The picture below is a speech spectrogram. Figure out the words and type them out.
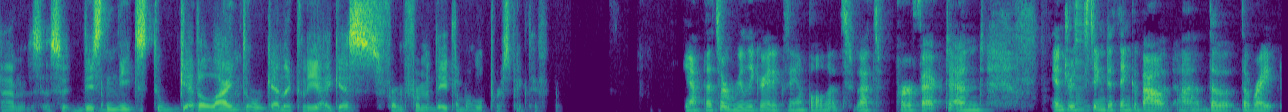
Um, so, so this needs to get aligned organically, I guess, from from a data model perspective. Yeah, that's a really great example. That's that's perfect. And interesting to think about uh, the the right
